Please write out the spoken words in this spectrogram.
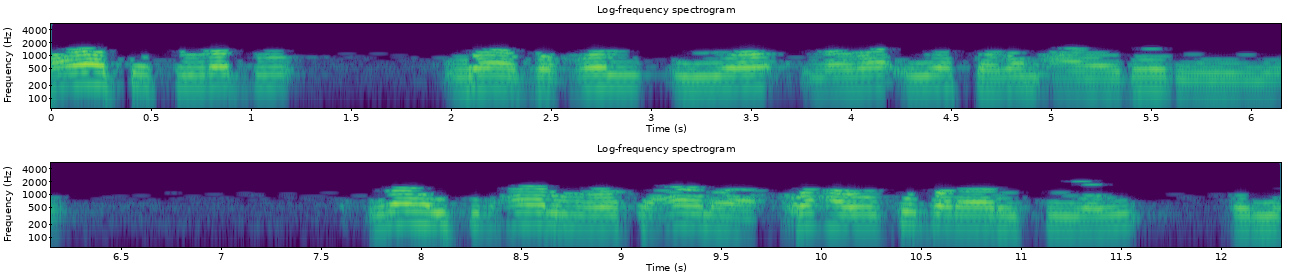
aayaadka suuraddu waa boqol iyo laba iyo toban aayadood weeye ilaahay subxaanahu watacaala waxa uu ku baraarujiyey bani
